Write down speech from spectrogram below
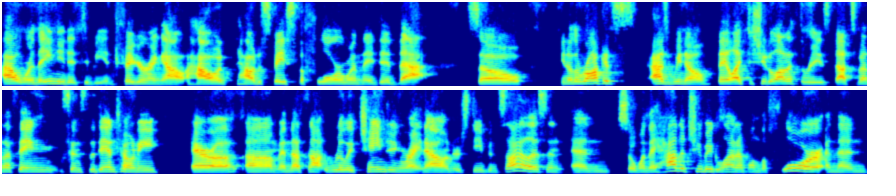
out where they needed to be and figuring out how how to space the floor when they did that. So, you know, the Rockets, as we know, they like to shoot a lot of threes. That's been a thing since the D'Antoni era, um, and that's not really changing right now under Stephen Silas. And and so when they had the two big lineup on the floor, and then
